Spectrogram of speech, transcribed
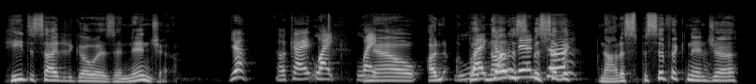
he decided to go as a ninja. yeah okay like like now, an, but not a ninja? specific, not a specific ninja,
